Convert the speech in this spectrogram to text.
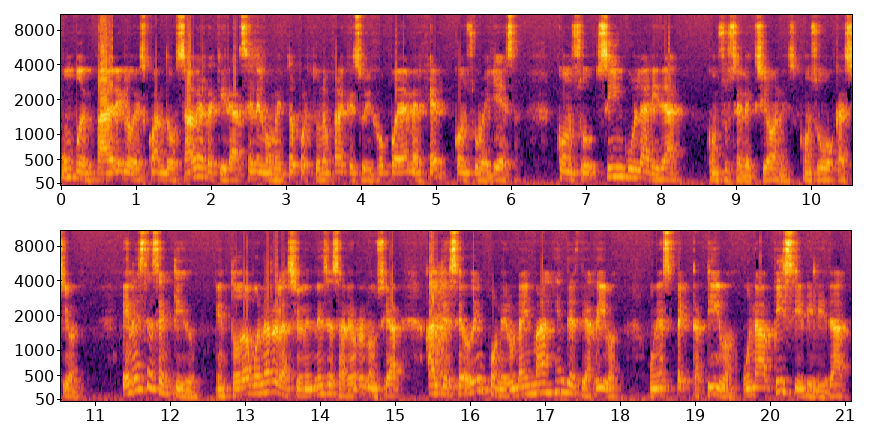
Un buen padre lo es cuando sabe retirarse en el momento oportuno para que su hijo pueda emerger con su belleza, con su singularidad, con sus elecciones, con su vocación. En este sentido, en toda buena relación es necesario renunciar al deseo de imponer una imagen desde arriba, una expectativa, una visibilidad,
